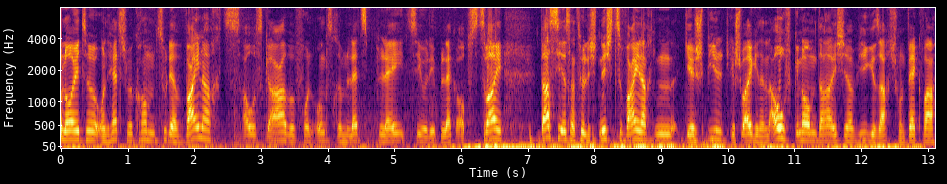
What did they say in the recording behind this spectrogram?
Leute und herzlich willkommen zu der Weihnachtsausgabe von unserem Let's Play COD Black Ops 2. Das hier ist natürlich nicht zu Weihnachten gespielt, geschweige denn aufgenommen, da ich ja wie gesagt schon weg war.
